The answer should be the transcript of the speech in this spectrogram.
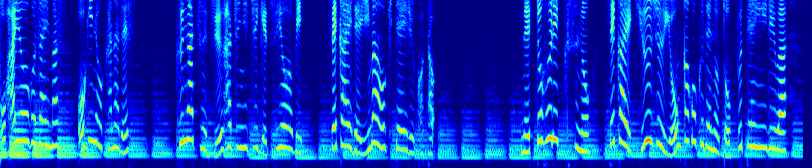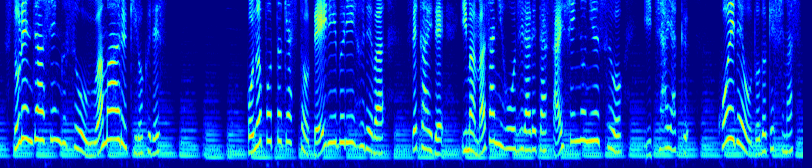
おはようございます。荻野かなです。9月18日月曜日。世界で今起きていることネットフリックスの世界94カ国でのトップ10入りはストレンジャーシングスを上回る記録です。このポッドキャストデイリーブリーフでは世界で今まさに報じられた最新のニュースをいち早く声でお届けします。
